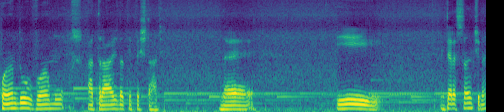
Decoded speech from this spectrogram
quando vamos atrás da tempestade, né? E interessante, né?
